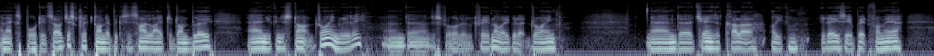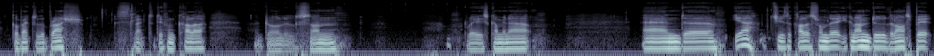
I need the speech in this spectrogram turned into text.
and export it. So I've just clicked on it because it's highlighted on blue and you can just start drawing really. And uh, just draw a little tree. Not very good at drawing. And uh, change the color or you can erase it a bit from here. Go back to the brush select a different color draw a little sun. Rays coming out. And uh, yeah choose the colors from there. You can undo the last bit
